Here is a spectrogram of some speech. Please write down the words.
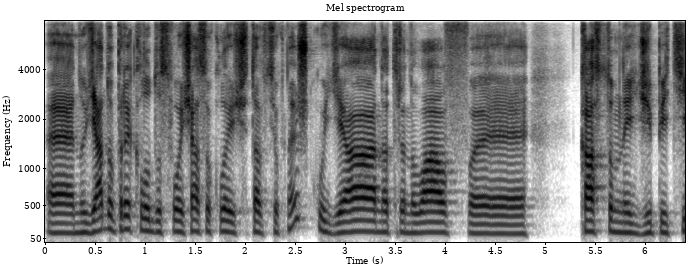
Е, ну, я, до прикладу, свого часу, коли я читав цю книжку, я натренував е, кастомний GPT,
